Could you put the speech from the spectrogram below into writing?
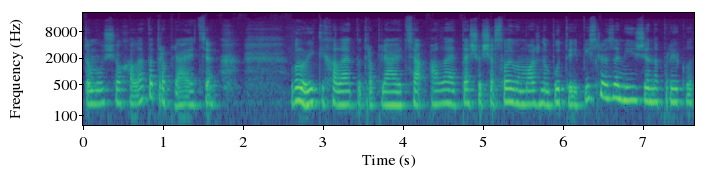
тому що халепа трапляється. Великі халепи трапляються, але те, що щасливо можна бути і після заміжжя, наприклад,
